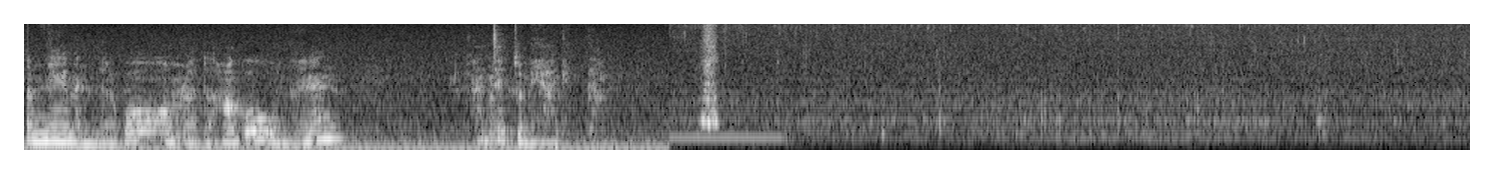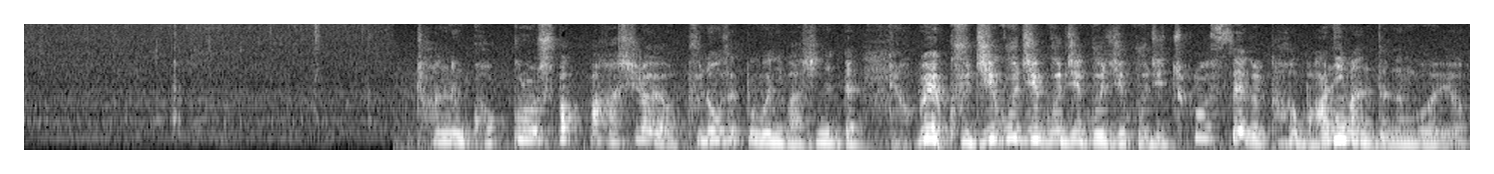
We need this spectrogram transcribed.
썸네일 만들고 업로드 하고 오늘은 산책 좀 해야겠다. 저는 거꾸로 수박바가 싫어요. 분홍색 부분이 맛있는데 왜 굳이 굳이 굳이 굳이 굳이 초록색을 더 많이 만드는 거예요.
